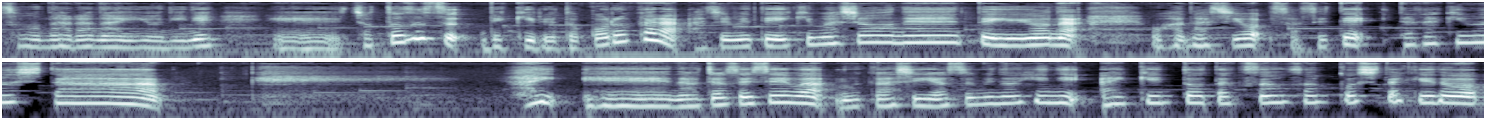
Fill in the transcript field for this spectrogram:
そうならないようにね、えー、ちょっとずつできるところから始めていきましょうねっていうようなお話をさせていただきました。はい、えー、なおちゃん先生は昔休みの日に愛犬とたくさん散歩したけど、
